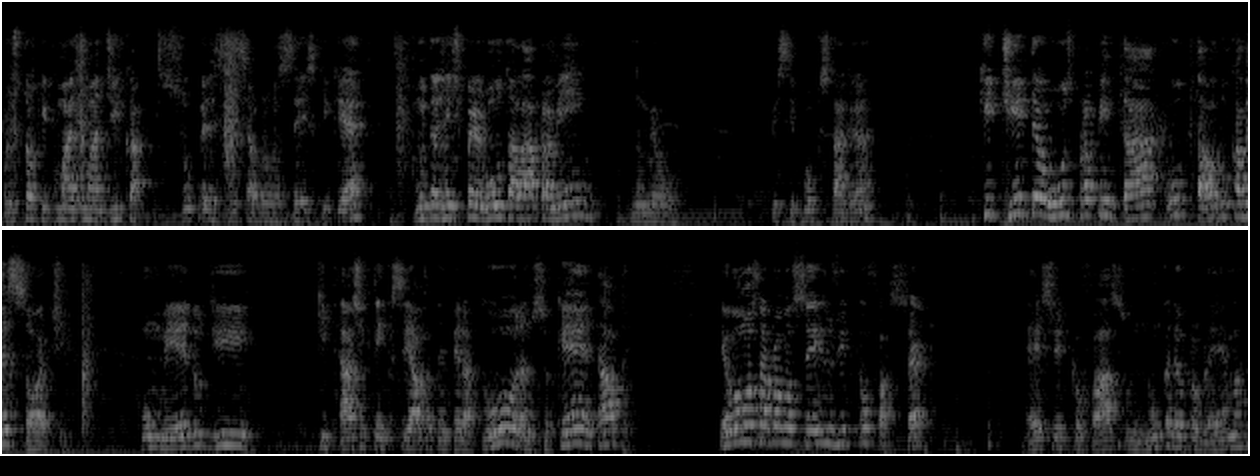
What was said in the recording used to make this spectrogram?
Hoje estou aqui com mais uma dica super especial para vocês. Que, que é? Muita gente pergunta lá para mim, no meu Facebook, Instagram, que tinta eu uso para pintar o tal do cabeçote. Com medo de... que acha que tem que ser alta temperatura, não sei o que e tal. Eu vou mostrar para vocês o jeito que eu faço, certo? É esse jeito que eu faço, nunca deu problema.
